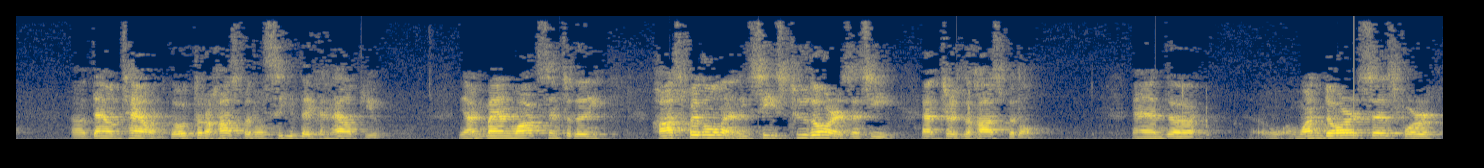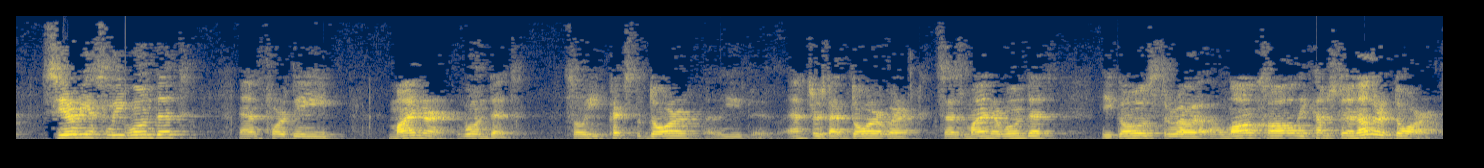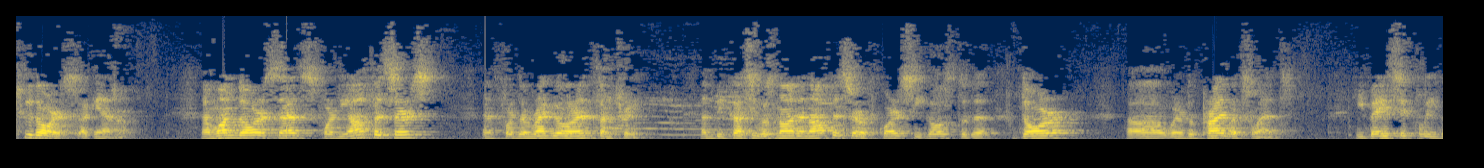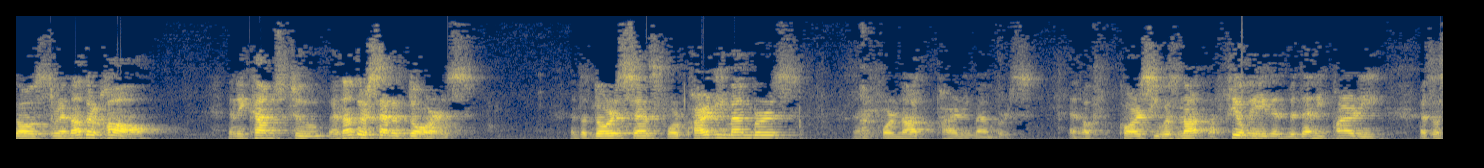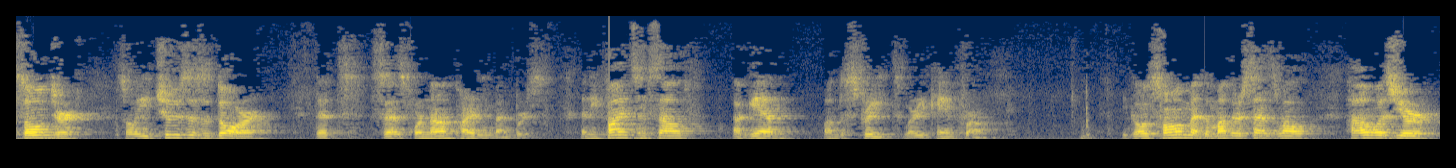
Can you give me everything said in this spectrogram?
uh, downtown. Go to the hospital, see if they can help you. The young man walks into the hospital and he sees two doors as he enters the hospital. And uh, one door says for seriously wounded and for the minor wounded. So he picks the door, he enters that door where it says minor wounded. He goes through a, a long hall, he comes to another door, two doors again. And one door says for the officers and for the regular infantry. And because he was not an officer, of course, he goes to the door uh, where the privates went. He basically goes through another hall and he comes to another set of doors. And the door says for party members and for not party members. And of course, he was not affiliated with any party as a soldier, so he chooses a door that says for non party members. And he finds himself again on the street where he came from. He goes home, and the mother says, Well, how was your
